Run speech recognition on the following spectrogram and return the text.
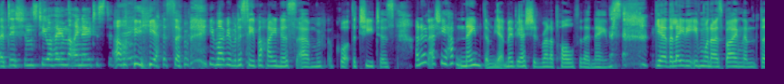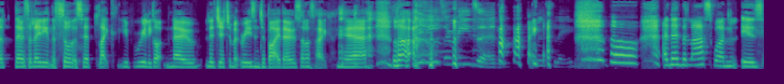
additions to your home that I noticed today? Oh yeah, so you might be able to see behind us. Um, we've got the cheetahs. I don't actually haven't named them yet. Maybe I should run a poll for their names. yeah, the lady. Even when I was buying them, that there was a lady in the store that said, like, you've really got no legitimate reason to buy those. And I was like, yeah. Who needs a reason? Honestly. oh, and then the last one is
